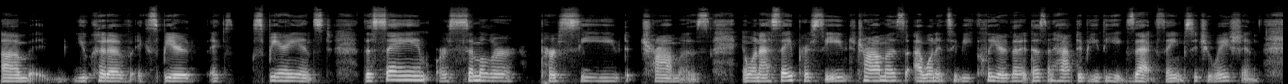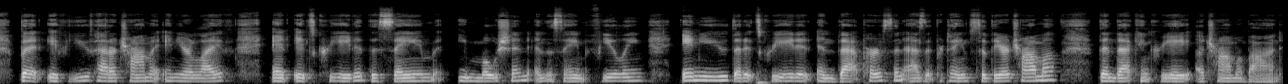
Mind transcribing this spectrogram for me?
Um, you could have experienced experienced the same or similar perceived traumas. And when I say perceived traumas, I want it to be clear that it doesn't have to be the exact same situation. But if you've had a trauma in your life and it's created the same emotion and the same feeling in you that it's created in that person as it pertains to their trauma, then that can create a trauma bond,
